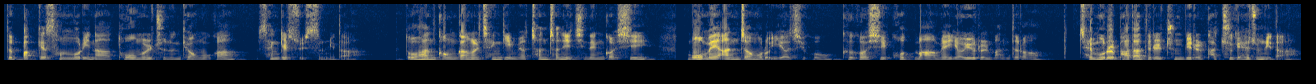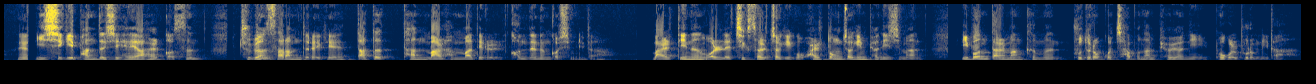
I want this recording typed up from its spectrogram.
뜻밖의 선물이나 도움을 주는 경우가 생길 수 있습니다. 또한 건강을 챙기며 천천히 지낸 것이 몸의 안정으로 이어지고 그것이 곧 마음의 여유를 만들어 재물을 받아들일 준비를 갖추게 해줍니다. 이 시기 반드시 해야 할 것은 주변 사람들에게 따뜻한 말 한마디를 건네는 것입니다. 말띠는 원래 직설적이고 활동적인 편이지만 이번 달만큼은 부드럽고 차분한 표현이 복을 부릅니다.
